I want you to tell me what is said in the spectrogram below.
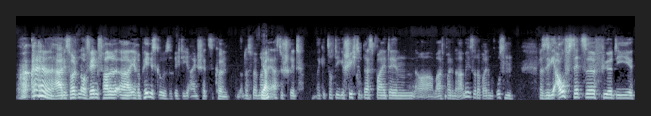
Ja, die sollten auf jeden Fall äh, ihre Penisgröße richtig einschätzen können. Das wäre mal Ja. der erste Schritt. Da gibt es auch die Geschichte, dass bei den, äh, war es bei den Amis oder bei den Russen, dass sie die Aufsätze für die,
